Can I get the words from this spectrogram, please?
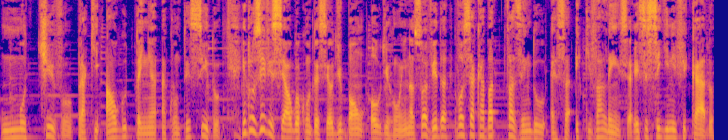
um motivo para que algo tenha acontecido. Inclusive, se algo aconteceu de bom ou de ruim na sua vida, você acaba fazendo essa equivalência, esse significado.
